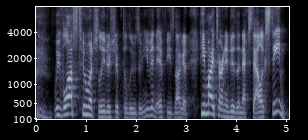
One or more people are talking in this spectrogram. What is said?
we've lost too much leadership to lose him. Even if he's not good, he might turn into the next Alex Steen.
